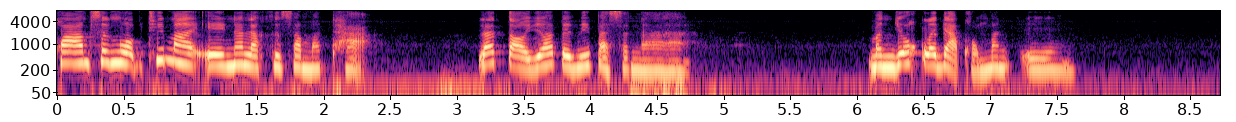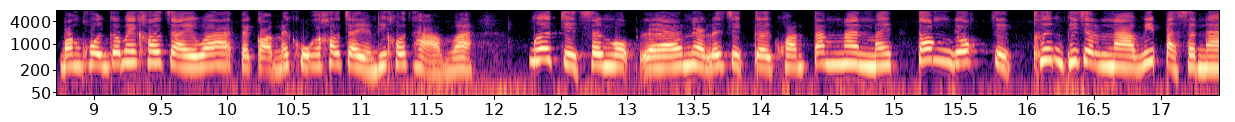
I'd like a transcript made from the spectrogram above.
ความสงบที่มาเองนั่นแหละคือสมถะ และต่อยอดเป็นวิปัสสนา มันยกระดับของมันเอง บางคนก็ไม่เข้าใจว่า แต่ก่อนแม่ครูก็เข้าใจอย่างที่เขาถามว่า เมื่อจิตสงบแล้วเนี่ยแล้วจิตเกิดความตั้งมั่นไหมต้องยกจิตขึ้นพิจารณาวิปัสสนา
